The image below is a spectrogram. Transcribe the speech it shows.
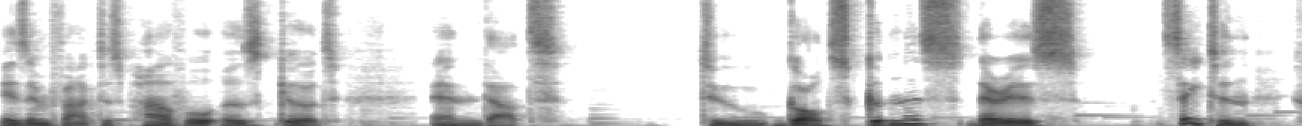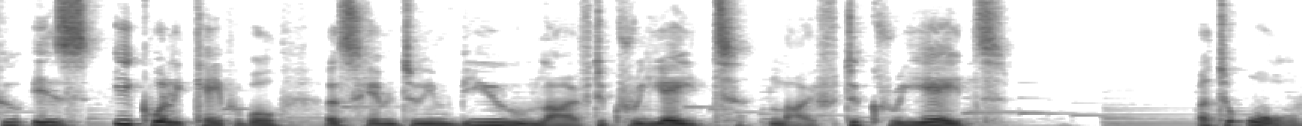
is in fact as powerful as good, and that to God's goodness there is Satan who is equally capable as him to imbue life, to create life, to create at all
